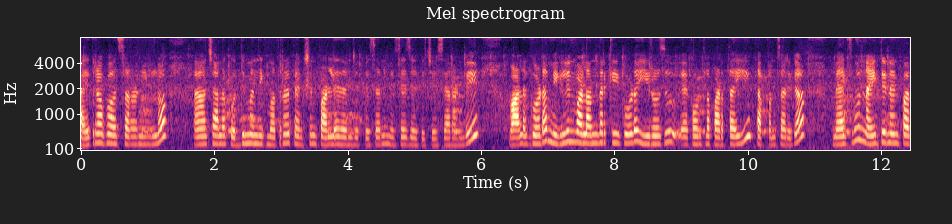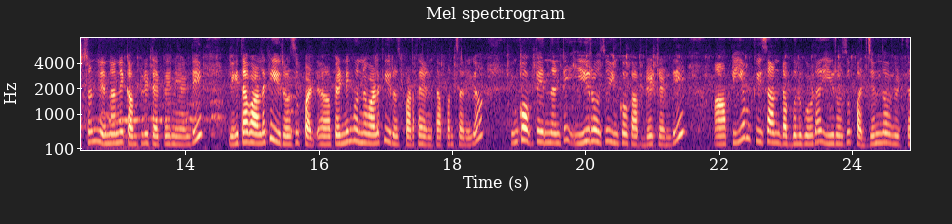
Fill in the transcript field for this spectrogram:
హైదరాబాద్ సరౌండింగ్లో చాలా కొద్ది మందికి మాత్రమే పెన్షన్ పడలేదని చెప్పేసి అని మెసేజ్ అయితే చేశారండి. వాళ్ళకి కూడా మిగిలిన వాళ్ళందరికీ కూడా ఈరోజు అకౌంట్లో పడతాయి తప్పనిసరిగా. మ్యాక్సిమం నైంటీ నైన్ పర్సెంట్ నిన్ననే కంప్లీట్ అయిపోయినాయండి. మిగతా వాళ్ళకి ఈరోజు పెండింగ్ ఉన్న వాళ్ళకి ఈరోజు పడతాయండి తప్పనిసరిగా. ఇంకొకటి ఏంటంటే ఈరోజు ఇంకొక అప్డేట్ అండి. పిఎం కిసాన్ డబ్బులు కూడా ఈరోజు పద్దెనిమిదవ విడత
